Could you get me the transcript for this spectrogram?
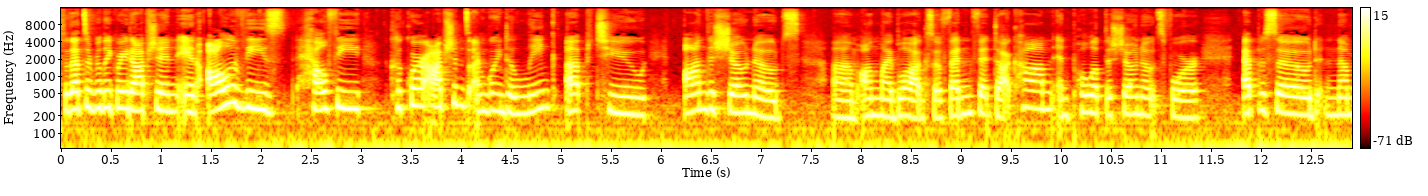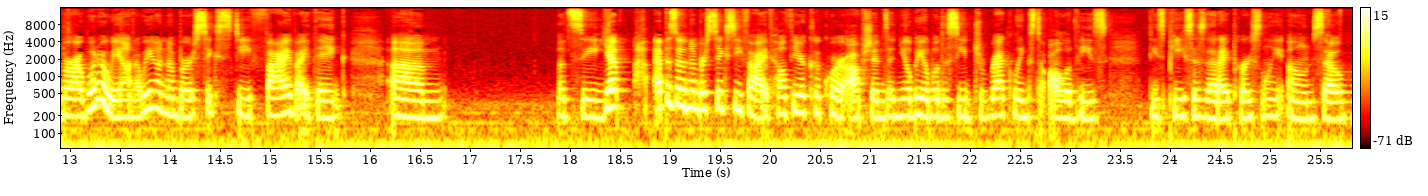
So that's a really great option. And all of these healthy cookware options, I'm going to link up to on the show notes um, on my blog. So fedandfit.com and pull up the show notes for episode number, what are we on? Are we on number 65, I think? Um, let's see. Yep, episode number 65, healthier cookware options and you'll be able to see direct links to all of these these pieces that I personally own. So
